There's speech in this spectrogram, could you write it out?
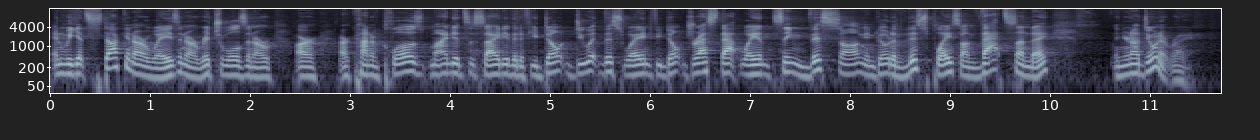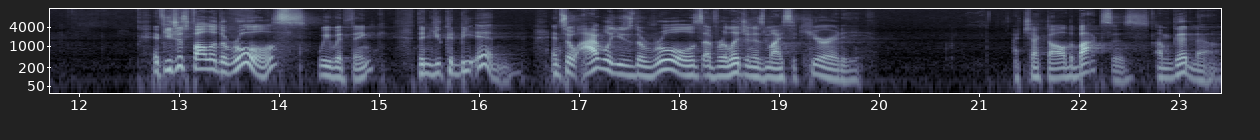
and we get stuck in our ways and our rituals and our, our, our kind of closed minded society that if you don't do it this way, and if you don't dress that way, and sing this song, and go to this place on that Sunday, then you're not doing it right. If you just follow the rules, we would think, then you could be in. And so I will use the rules of religion as my security. I checked all the boxes. I'm good now.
